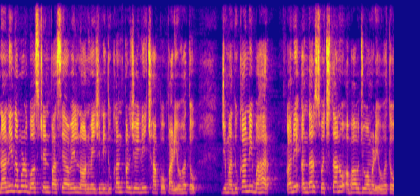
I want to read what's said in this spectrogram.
નાની દમણ બસ સ્ટેન્ડ પાસે આવેલ નોનવેજની દુકાન પર જઈને છાપો પાડ્યો હતો, જેમાં દુકાનની બહાર અને અંદર સ્વચ્છતાનો અભાવ જોવા મળ્યો હતો.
